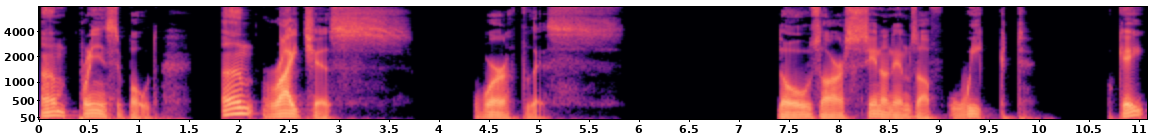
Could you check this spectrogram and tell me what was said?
unprincipled, unrighteous, worthless. Those are synonyms of wicked. Okay?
